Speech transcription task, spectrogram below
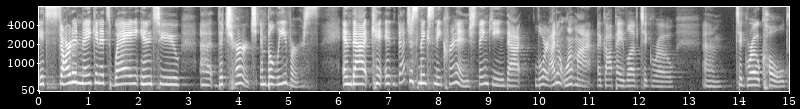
It started making its way into uh, the church and believers. And that, can, that just makes me cringe thinking that, Lord, I don't want my agape love to grow, um, to grow cold.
